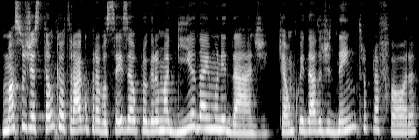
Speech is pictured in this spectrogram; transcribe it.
Uma sugestão que eu trago para vocês é o programa Guia da Imunidade, que é um cuidado de dentro para fora,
